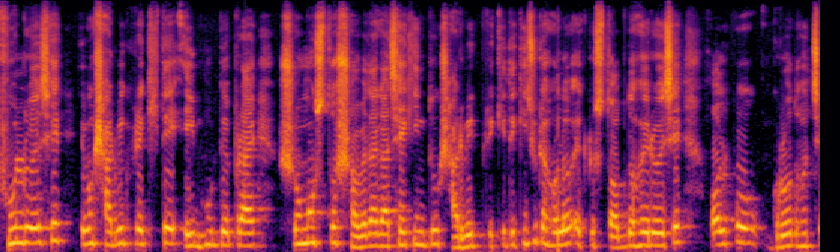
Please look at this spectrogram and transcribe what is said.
ফুল রয়েছে এবং সার্বিক প্রেক্ষিতে এই মুহূর্তে প্রায় সমস্ত সবেদা গাছে কিন্তু সার্বিক প্রেক্ষিতে কিছুটা হলেও একটু স্তব্ধ হয়ে রয়েছে। অল্প গ্রোথ হচ্ছে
